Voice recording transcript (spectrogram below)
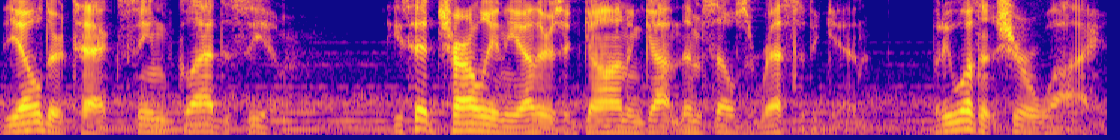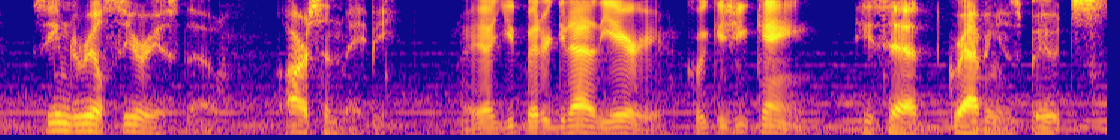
the elder Tex seemed glad to see him. He said Charlie and the others had gone and gotten themselves arrested again, but he wasn't sure why. Seemed real serious, though. Arson, maybe. Yeah, you'd better get out of the area, quick as you can, he said, grabbing his boots.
